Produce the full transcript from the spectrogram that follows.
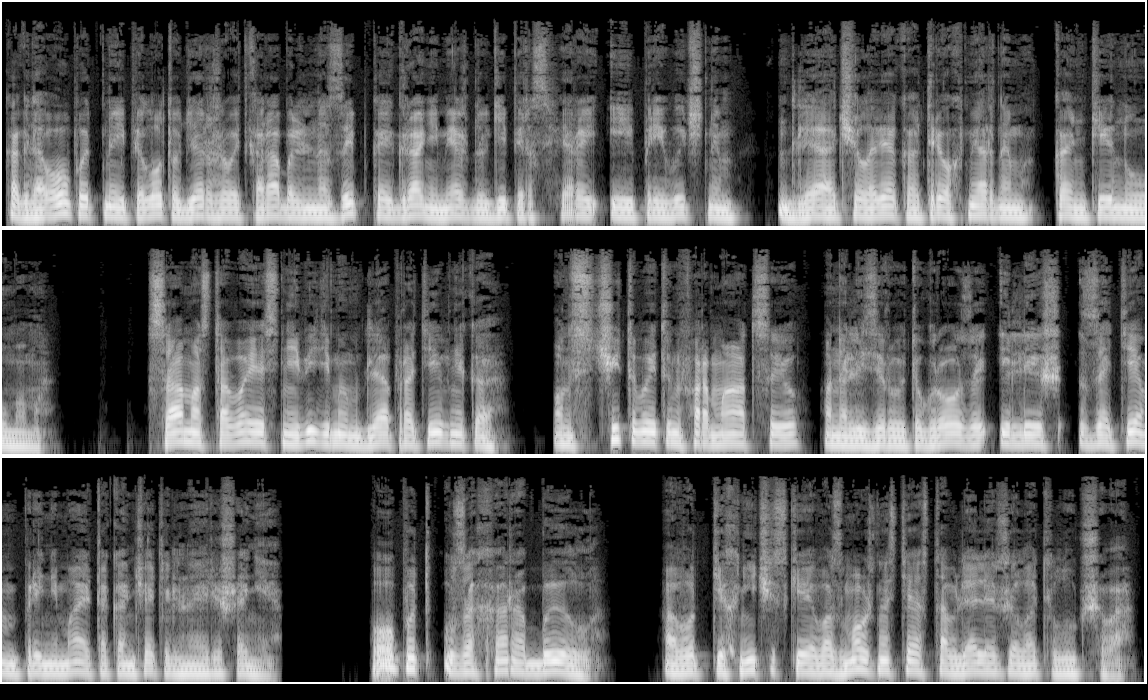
когда опытный пилот удерживает корабль на зыбкой грани между гиперсферой и привычным для человека трехмерным континуумом. Сам оставаясь невидимым для противника, он считывает информацию, анализирует угрозы и лишь затем принимает окончательное решение. Опыт у Захара был, а вот технические возможности оставляли желать лучшего.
